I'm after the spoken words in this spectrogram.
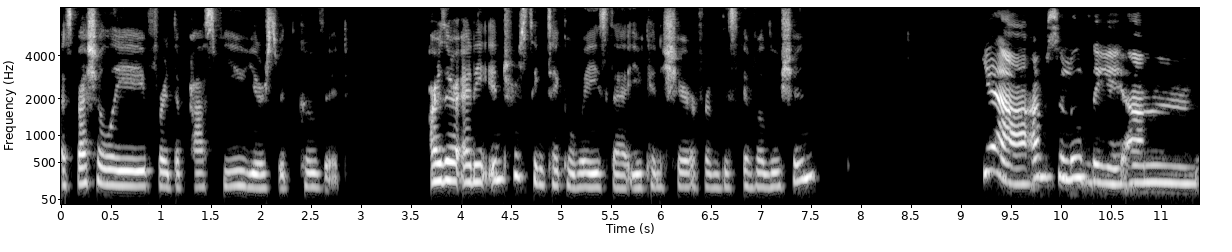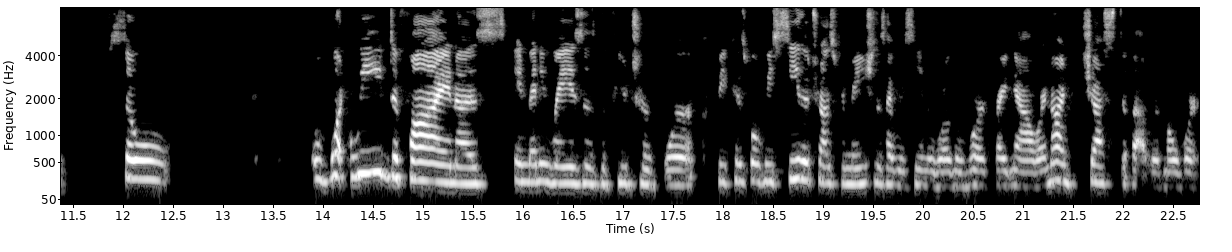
especially for the past few years with COVID. Are there any interesting takeaways that you can share from this evolution? Yeah, absolutely. Um, so what we define as in many ways as the future of work because what we see the transformations that we see in the world of work right now are not just about remote work.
